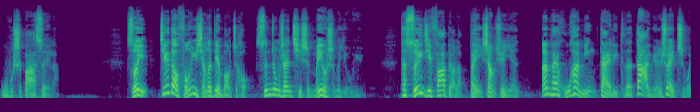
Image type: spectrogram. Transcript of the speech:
五十八岁了。所以接到冯玉祥的电报之后，孙中山其实没有什么犹豫，他随即发表了北上宣言。安排胡汉民代理他的大元帅职位，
